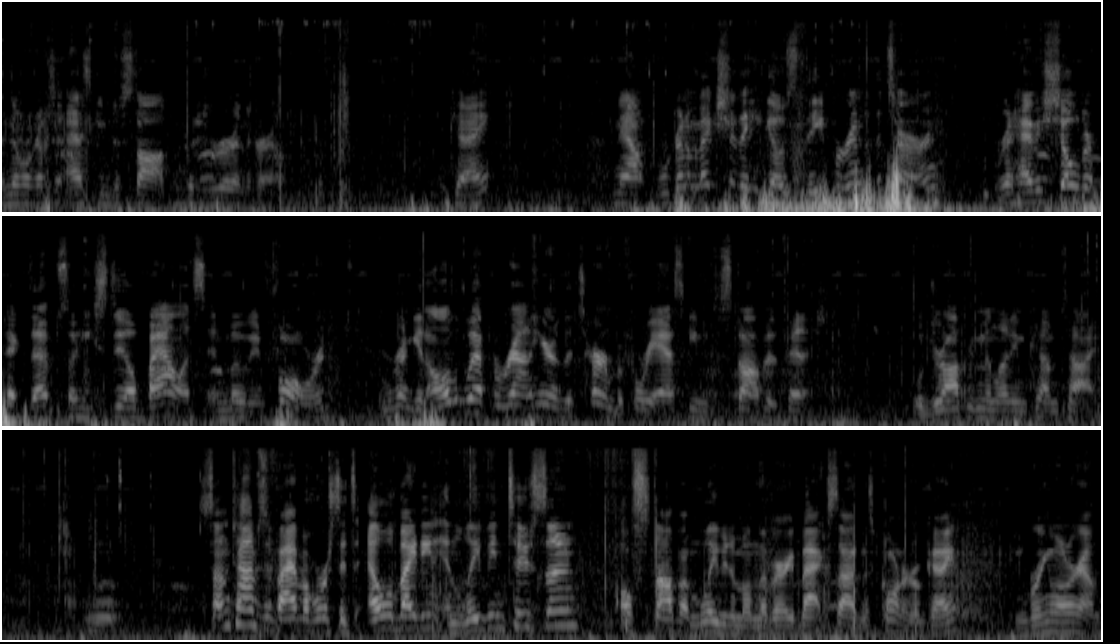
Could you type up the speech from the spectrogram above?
and then we're going to ask him to stop and put his rear in the ground. Okay? Now, we're going to make sure that he goes deeper into the turn. We're going to have his shoulder picked up so he's still balanced and moving forward. And we're going to get all the way up around here in the turn before we ask him to stop and finish. We'll drop him and let him come tight. Sometimes if I have a horse that's elevating and leaving too soon, I'll stop him, leaving him on the very back side in this corner, okay? And bring him around.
